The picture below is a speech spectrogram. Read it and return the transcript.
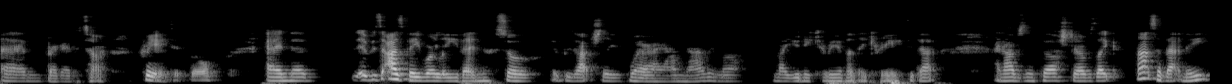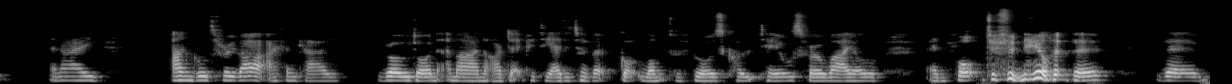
um, Brig editor created role, and uh, it was as they were leaving, so it was actually where I am now in my, my uni career that they created it. And I was in first year, I was like, that's a bit me. And I angled through that. I think I rode on a man, our deputy editor, that got lumped with Braw's coattails for a while. and fought tooth and nail at the the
